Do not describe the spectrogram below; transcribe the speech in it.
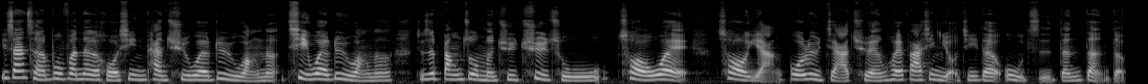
第三层的部分那个活性炭气味滤网呢，气味滤网呢，就是帮助我们去去除臭味、臭氧、过滤甲醛、挥发性有机的物质等等的。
